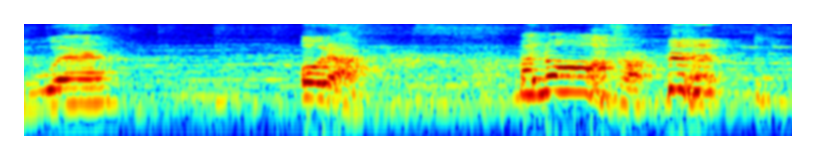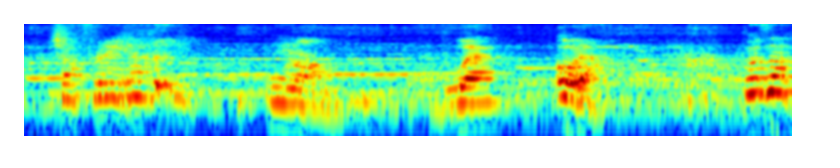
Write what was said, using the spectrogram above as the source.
Due. Ora. Ma no! Ci ha fregati. Uno. Due. Ora. Cosa?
